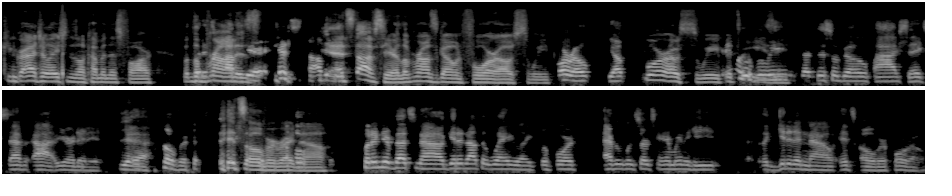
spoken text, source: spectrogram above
Congratulations on coming this far, but But LeBron is here. Tough. yeah, it stops here. LeBron's going 4-0 sweep. Or rope. Yep. 4-0 sweep. It's People who easy. believe that this will go five, six, seven. Ah, you're an idiot. Yeah, It's over. it's over right Oh. now. Put in your bets now. Get it out the way, like before everyone starts hammering the Heat. Like, get it in now. It's over. 4-0.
